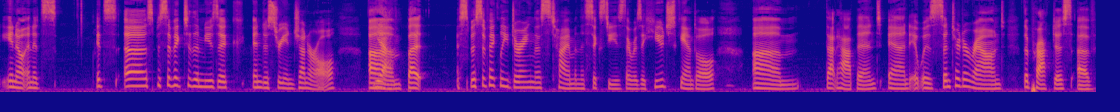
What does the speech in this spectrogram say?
you know and it's it's uh specific to the music industry in general um Yeah. but specifically during this time in the 60s there was a huge scandal um that happened and it was centered around the practice of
